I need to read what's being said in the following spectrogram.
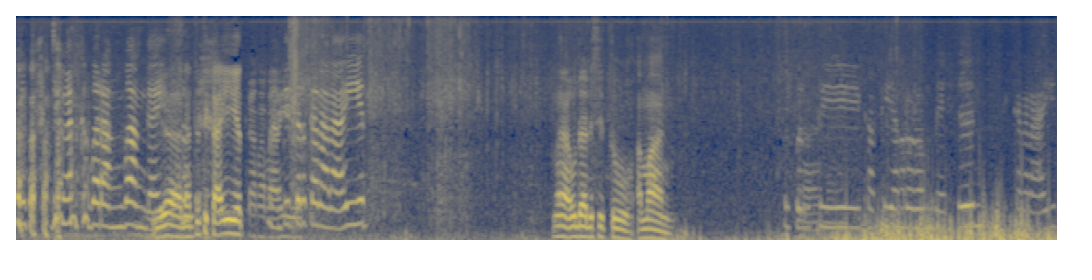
jangan ke barang bang guys Iya, nanti dikait. karena nanti terkararait Nah, udah di situ aman. seperti kaki yang rorombehen dikararait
